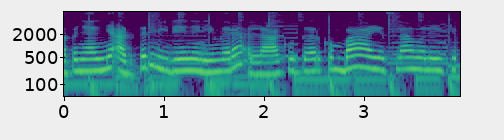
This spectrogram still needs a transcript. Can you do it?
അപ്പോൾ ഞാൻ ഇനി അടുത്തൊരു വീഡിയോ ഞാൻ ഇനിയും വരാം. എല്ലാ കൂട്ടുകാർക്കും ബായ് അസ്സാം വലൈക്കും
